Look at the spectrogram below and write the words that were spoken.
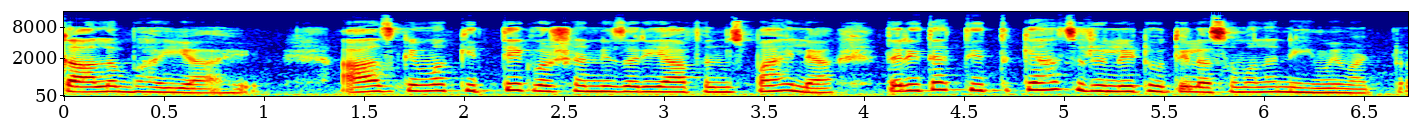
कालबाह्य आहे. आज किंवा कित्येक वर्षांनी जरी या फिल्म्स पाहिल्या तरी त्या तितक्याच रिलेट होतील असं मला नेहमी वाटतं.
